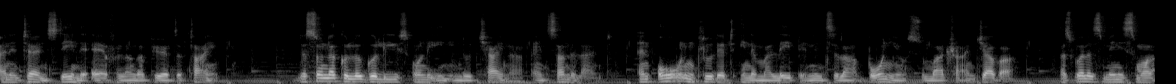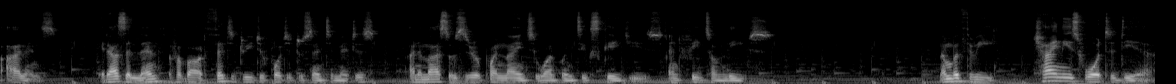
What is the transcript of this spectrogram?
and in turn stay in the air for longer periods of time. The Sunda colugo lives only in Indochina and Sundaland and all included in the Malay Peninsula, Borneo, Sumatra and Java, as well as many small islands. It has a length of about 33 to 42 centimeters and a mass of 0.9 to 1.6 kgs and feeds on leaves. Number 3. Chinese Water Deer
